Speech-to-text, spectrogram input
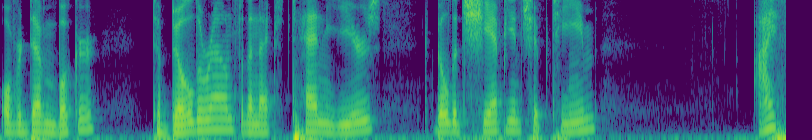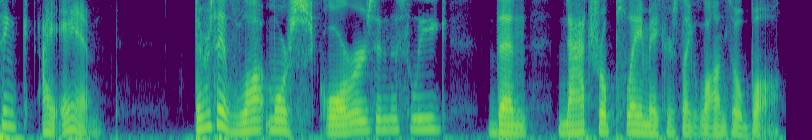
over Devin Booker to build around for the next 10 years? Build a championship team? I think I am. There is a lot more scorers in this league than natural playmakers like Lonzo Ball.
